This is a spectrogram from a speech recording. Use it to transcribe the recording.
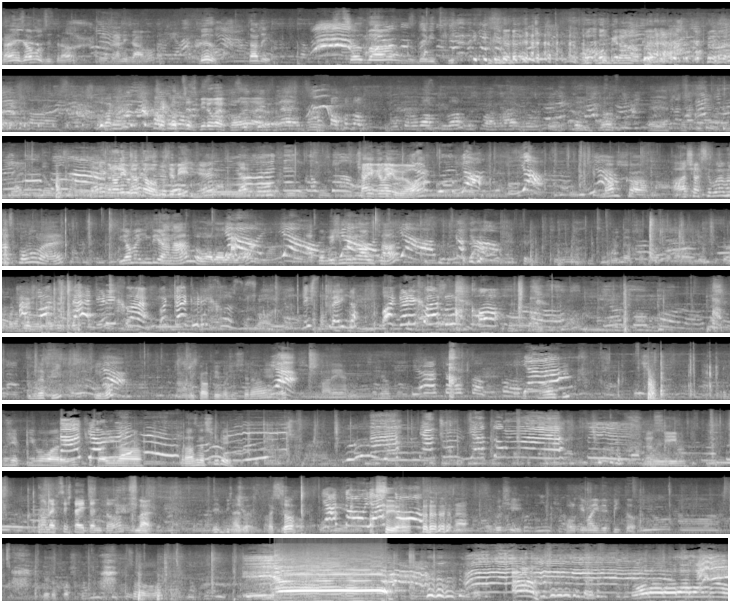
Braný závod zítra. Byl braný závod? Byl, tady. Střelba z devítky. Od granátu. Přechod přes minové pole. Ne. A potom motorová pila už marná, To naliju do toho, může být? Jarku? Čaj vyleju, jo? Mamka. Ale však se budeme hrát spolu, ne? Uděláme Indiana, lo, lo, lo, lo, a poběžíme do auta. Pojď rychle, pojď tak rychle, Zuzko. Když pojď rychle, Zuzko. Bude pít? Pivo? Říkal pivo, že si dá? Já. Maria. Já to koko. Budeme Protože pivovary čekají na prázdné sudy. Prosím. No nechceš tady tento? Ne. Nebe. Tak co? Já to, já Asi jo. Ne, holky mají vypito. Kde to flašku? Co? Dej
